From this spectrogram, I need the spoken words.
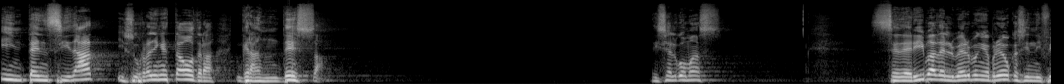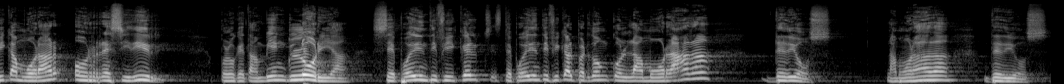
intensidad y subrayen esta otra, grandeza. Dice algo más. Se deriva del verbo en hebreo que significa morar o residir, por lo que también gloria se puede identificar, se puede identificar perdón, con la morada de Dios. La morada de Dios.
